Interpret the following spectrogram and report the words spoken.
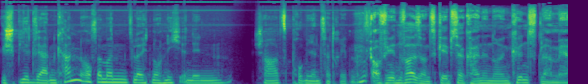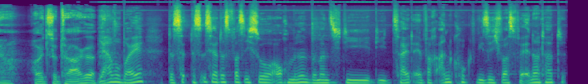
gespielt werden kann, auch wenn man vielleicht noch nicht in den Charts prominent vertreten ist. Auf jeden Fall, sonst gäbe es ja keine neuen Künstler mehr heutzutage. Ja, wobei, das, das ist ja das, was ich so auch, ne, wenn man sich die, die Zeit einfach anguckt, wie sich was verändert hat.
